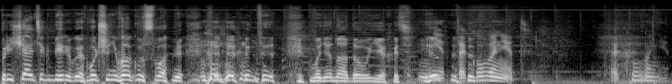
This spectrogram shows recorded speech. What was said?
причальте к берегу, я больше не могу с вами, мне надо уехать. Нет, такого нет. Такого нет.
